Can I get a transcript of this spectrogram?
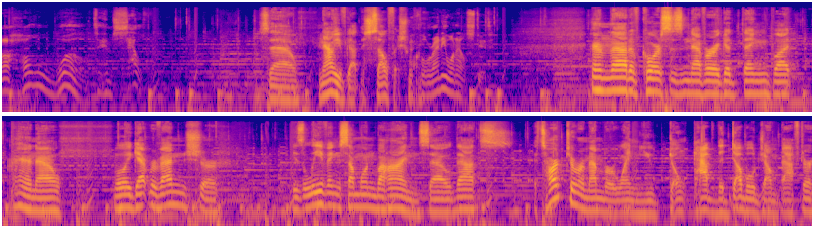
A whole world to himself. So, now you've got the selfish one. Before anyone else did. And that, of course, is never a good thing, but, I don't know. Will he get revenge, or... He's leaving someone behind, so that's it's hard to remember when you don't have the double jump after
